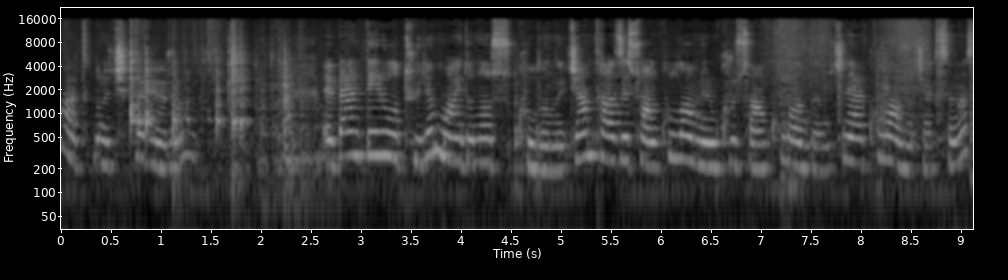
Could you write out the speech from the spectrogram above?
Artık bunu çıkarıyorum. E, ben dereotuyla maydanoz kullanacağım. Taze soğan kullanmıyorum. Kuru soğan kullandığım için. Eğer kullanmayacaksanız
